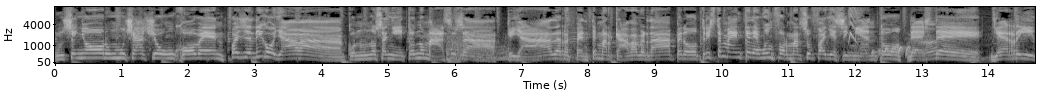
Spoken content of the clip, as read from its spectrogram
Un señor, un muchacho, un joven, pues ya digo, ya con unos añitos nomás, o sea, que ya de repente marcaba, ¿verdad? Pero tristemente debo informar su fallecimiento de este Jerry,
